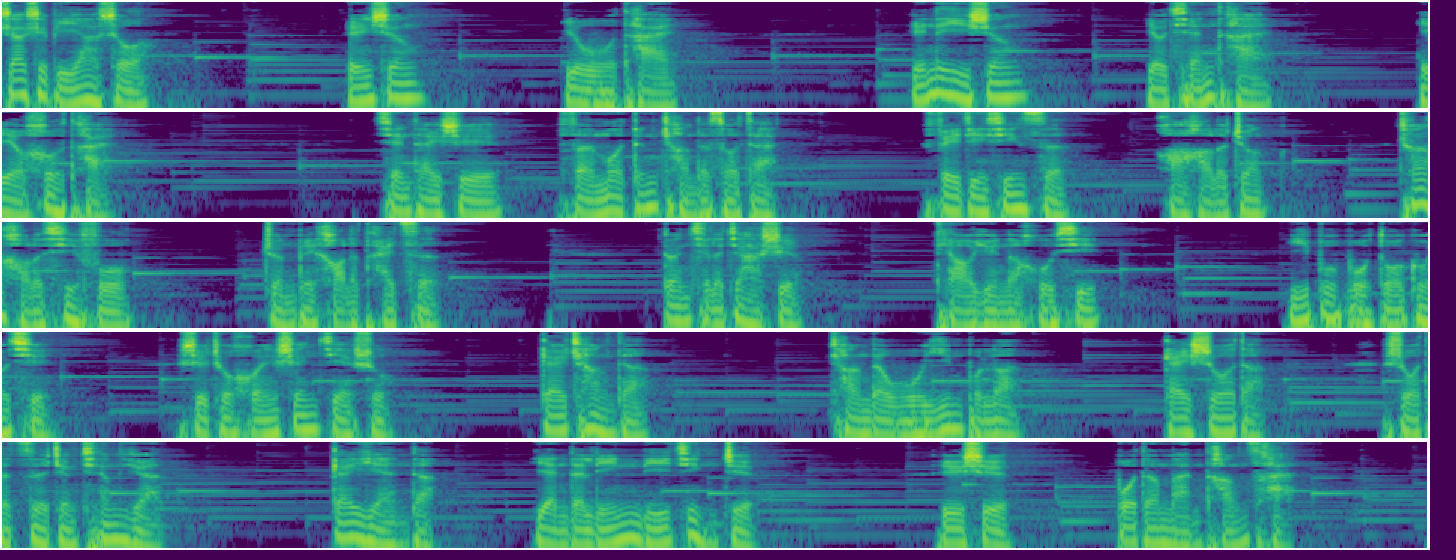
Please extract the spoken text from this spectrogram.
莎士比亚说：“人生如舞台，人的一生有前台，也有后台。前台是粉墨登场的所在，费尽心思化好了妆，穿好了戏服，准备好了台词，端起了架势，调匀了呼吸，一步步踱过去。”使出浑身解数，该唱的唱得五音不乱，该说的说得字正腔圆，该演的演得淋漓尽致。于是，博得满堂彩，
